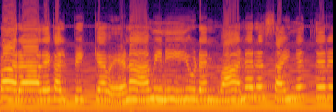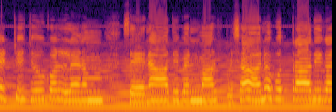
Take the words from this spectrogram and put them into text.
പാരാതെ കൽപ്പിക്ക വേണാമിനിയുടൻ വാനര സൈന്യത്തെ രക്ഷിച്ചു കൊള്ളണം. സേനാധിപന്മാർ കൃഷാനുപുത്രാദികൾ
